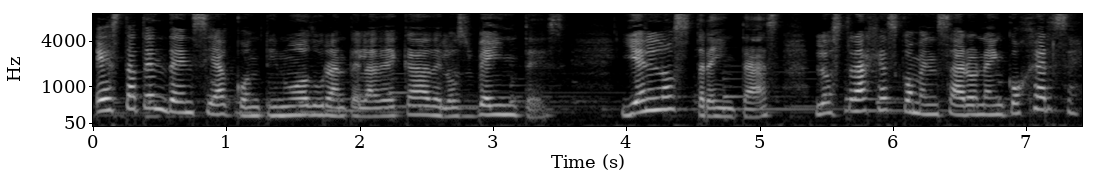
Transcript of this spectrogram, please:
Esta tendencia continuó durante la década de los 20 y en los 30 los trajes comenzaron a encogerse,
